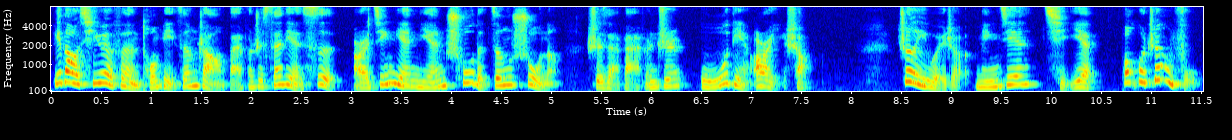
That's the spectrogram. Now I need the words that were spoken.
一到七月份同比增长百分之三点四，而今年年初的增速呢？是在百分之五点二以上，这意味着民间企业，包括政府，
